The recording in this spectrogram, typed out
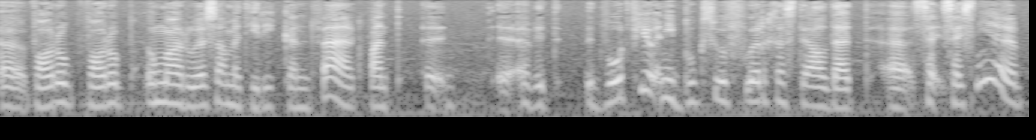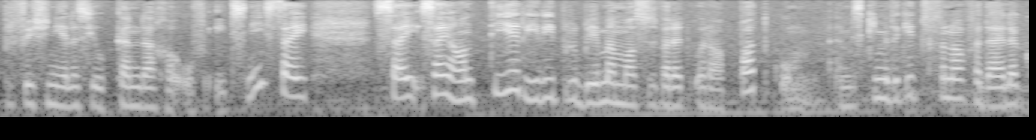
uh waarop waarop ouma Rosa met hierdie kind werk, want uh, uh, weet dit word vir jou in die boek so voorgestel dat uh, sy sy's nie 'n professionele sielkundige of iets nie. Sy sy sy hanteer hierdie probleme maar soos wat dit oor haar pad kom. En miskien moet ek net vinnig verduidelik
